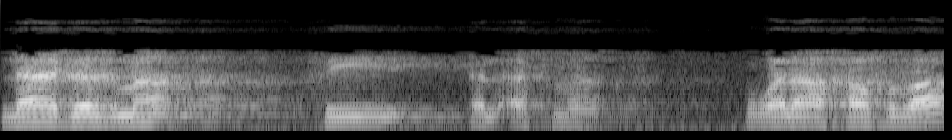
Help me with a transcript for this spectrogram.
لا جزم في الأسماء. ولا خفض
